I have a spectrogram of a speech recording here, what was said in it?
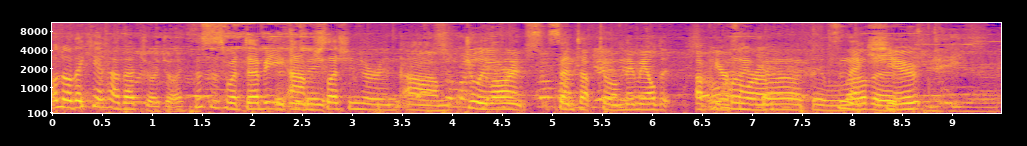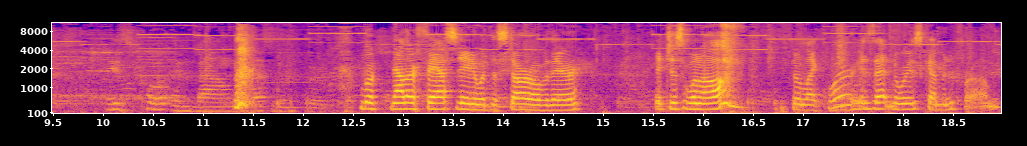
Oh no, they can't have that, Joy Joy. This is what Debbie It's um. Schlesinger and um, Julie Lawrence sent up to him. They mailed it up here oh for him. God, they Isn't love that it. Cute? He's caught and bound less than a third. Look, now they're fascinated with the star over there. It just went off. They're like, where is that noise coming from?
